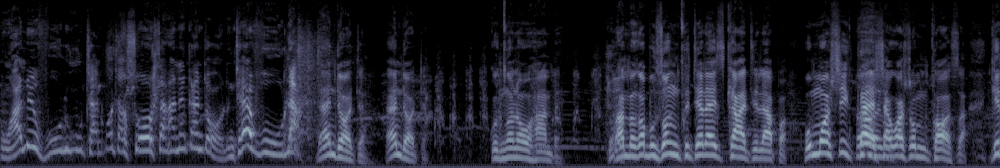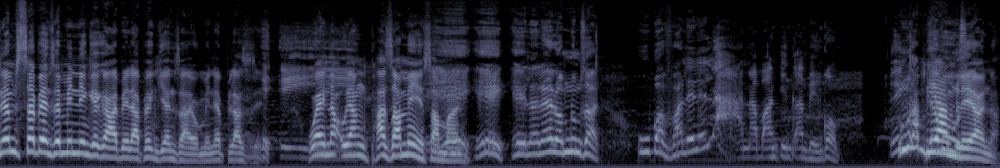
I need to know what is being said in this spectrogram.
ungalivula umuthani kodwa sohlangana enkantolo ngithevula Endoda, endoda. Kungcono uhambe. Uhambe ngoba uzongichithela isikhathi lapha. Umosha ixesha kwasho umxhosa. Nginemsebenzi eminingi kabi lapha engiyenzayo mina eplazini. Wena uyangiphazamisa man. hey hey hey lalela mnumzane ubavalelelana abantu inkambi yenkomo Inkambi yami leyana.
